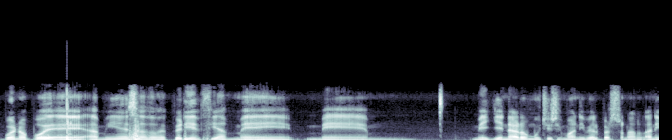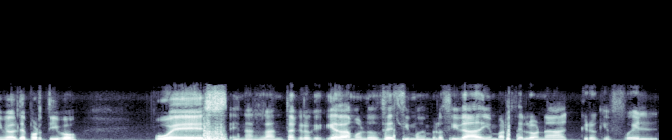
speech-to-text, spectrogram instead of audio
Bueno, pues a mí esas dos experiencias me, llenaron muchísimo a nivel personal. A nivel deportivo, Pues en Atlanta creo que quedamos los décimos en velocidad y en Barcelona creo que fue el,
